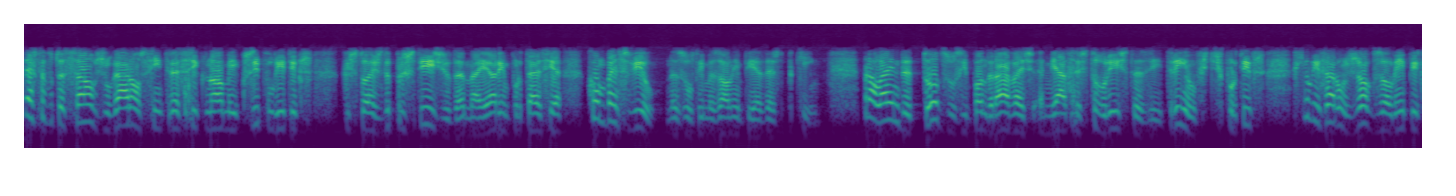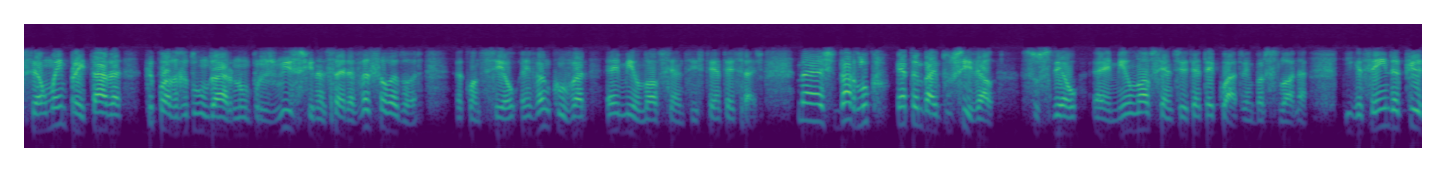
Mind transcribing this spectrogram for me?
Nesta votação jogaram-se interesses económicos e políticos, questões de prestígio da maior importância como bem se viu nas últimas Olimpíadas de Pequim. Para além de todos os imponderáveis ameaças terroristas e triunfos desportivos, realizar os Jogos Olímpicos é uma empreitada que pode redundar num prejuízo financeiro avassalador. Aconteceu em Vancouver em 1976. Mas dar lucro é também possível sucedeu em 1984 em Barcelona. Diga-se ainda que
